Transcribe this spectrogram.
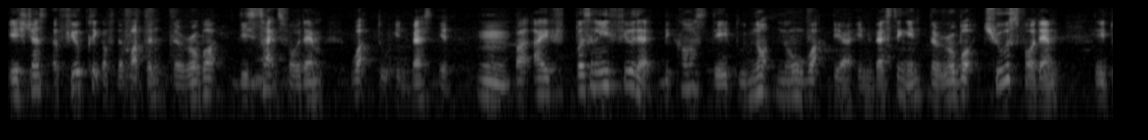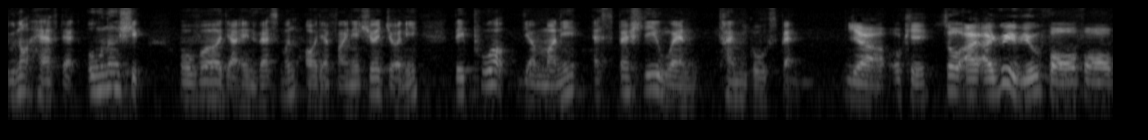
it's just a few click of the button, the robot decides for them what to invest in. Mm. But I personally feel that because they do not know what they are investing in, the robot choose for them, they do not have that ownership over their investment or their financial journey. They pull out their money, especially when time goes bad. Yeah, okay. So I, I agree with you. For for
